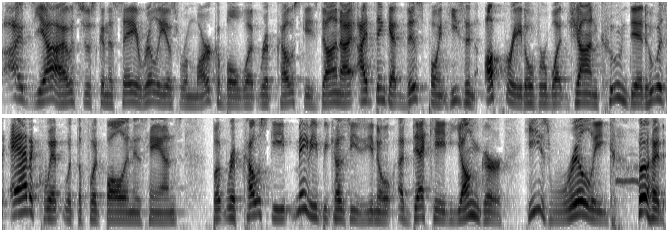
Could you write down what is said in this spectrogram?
I, yeah, I was just going to say it really is remarkable what Ripkowski's done. I, I think at this point he's an upgrade over what John Kuhn did, who was adequate with the football in his hands, but Ripkowski, maybe because he's, you know, a decade younger, he's really good.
